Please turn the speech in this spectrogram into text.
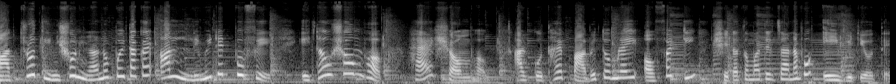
মাত্র তিনশো নিরানব্বই টাকায় আনলিমিটেড বুফে এটাও সম্ভব। হ্যাঁ সম্ভব। আর কোথায় পাবে তোমরা এই অফারটি সেটা তোমাদের জানাব এই ভিডিওতে।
